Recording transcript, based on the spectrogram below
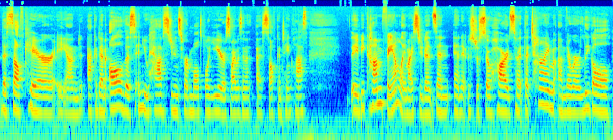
the self care and academic, all of this, and you have students for multiple years. So I was in a, a self contained class they become family, my students, and and it was just so hard. So at the time, um, there were legal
